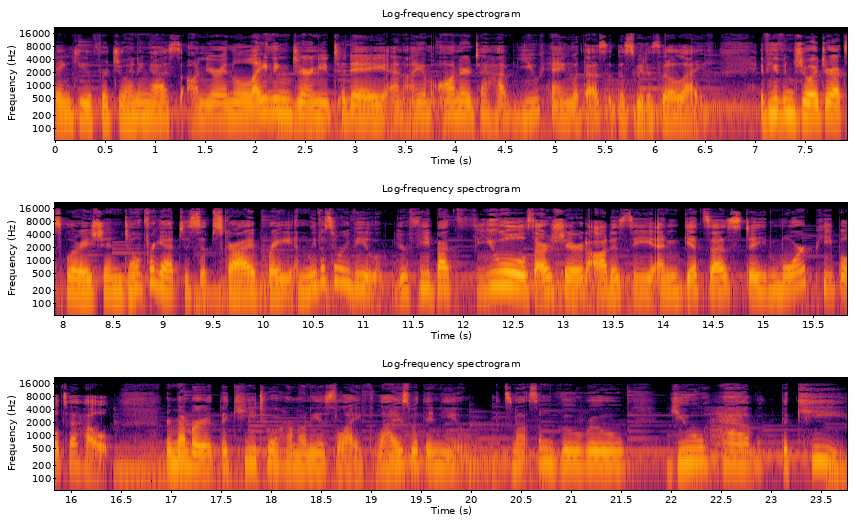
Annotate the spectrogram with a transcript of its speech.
Thank you for joining us on your enlightening journey today, and I am honored to have you hang with us at the sweetest little life. If you've enjoyed your exploration, don't forget to subscribe, rate, and leave us a review. Your feedback fuels our shared odyssey and gets us to more people to help. Remember, the key to a harmonious life lies within you. It's not some guru. You have the key.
